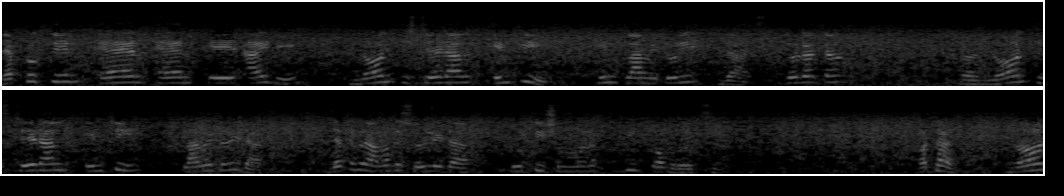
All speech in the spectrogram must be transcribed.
Naproxen N N A ID non steroidal anti inflammatory drugs যেটা একটা non steroidal anti inflammatory drugs যাতে করে আমাদের শরীরে এটা ক্ষতির সম্ভাবনা খুবই কম রয়েছে। অর্থাৎ নন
